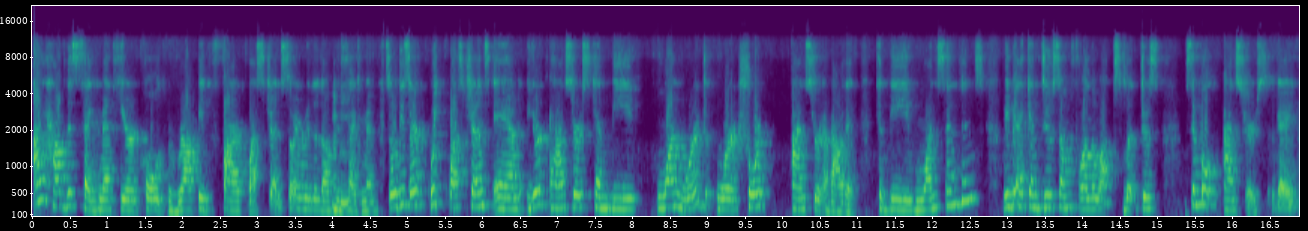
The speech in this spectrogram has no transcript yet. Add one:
I have this segment here called rapid fire questions. So I really love mm-hmm. this segment. So these are quick questions, and your answers can be one word or short answer about it. Could be one sentence. Maybe I can do some follow ups, but just simple answers. Okay.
